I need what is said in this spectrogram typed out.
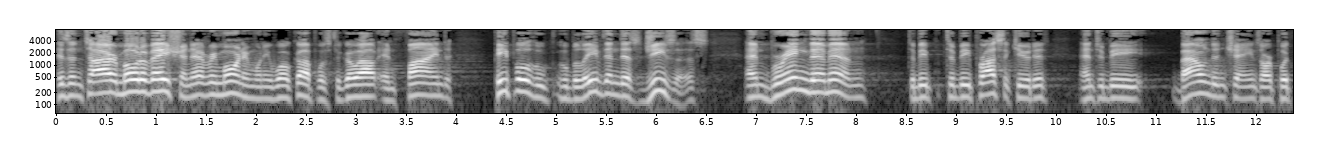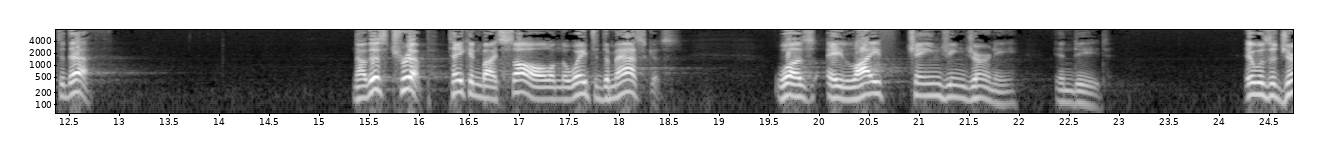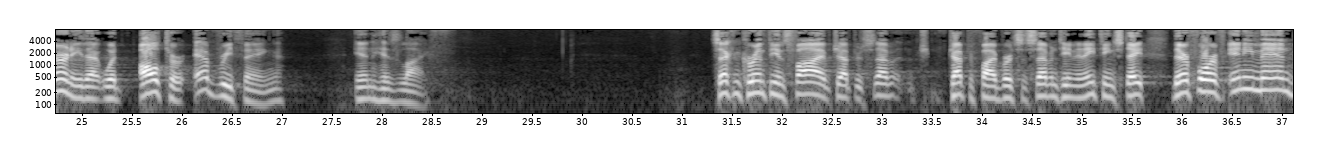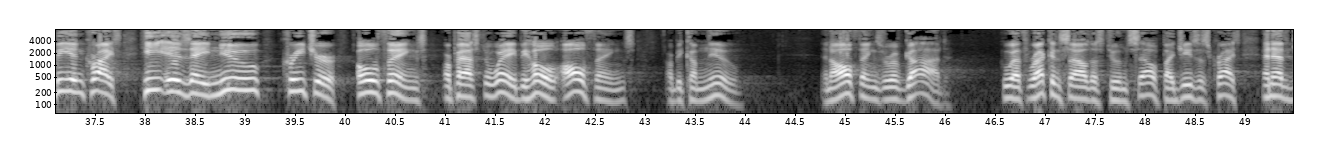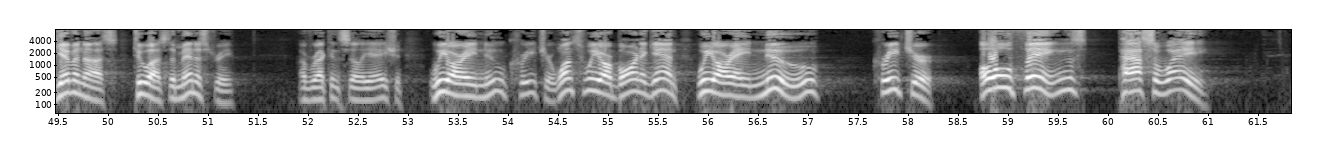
His entire motivation every morning when he woke up was to go out and find people who, who believed in this Jesus and bring them in to be, to be prosecuted and to be bound in chains or put to death. Now, this trip taken by Saul on the way to Damascus was a life changing journey indeed. It was a journey that would alter everything in his life. 2 Corinthians 5, chapter, 7, chapter 5, verses 17 and 18 state, Therefore, if any man be in Christ, he is a new creature. Old things are passed away. Behold, all things are become new. And all things are of God, who hath reconciled us to himself by Jesus Christ, and hath given us to us the ministry of reconciliation. We are a new creature. Once we are born again, we are a new creature. Old things pass away,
